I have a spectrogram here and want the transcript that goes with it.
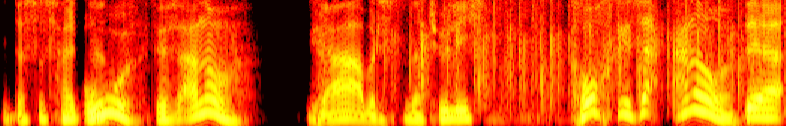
Das ist halt, Oh, das ist auch noch. ja. aber das ist natürlich, Koch ist noch. Der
